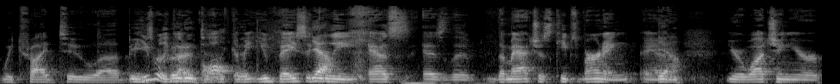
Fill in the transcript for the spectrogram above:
we tried to uh, be you really got involved. I mean, you basically, as as the the matches keeps burning, and Yeah. you're watching your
